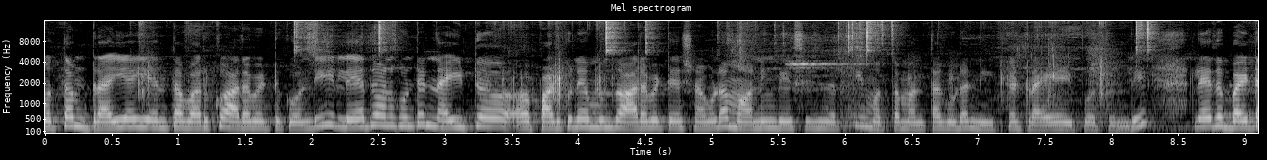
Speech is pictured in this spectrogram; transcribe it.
మొత్తం డ్రై అయ్యేంత వరకు ఆరబెట్టుకోండి. లేదు అనుకుంటే నైట్ పడుకునే ముందు ఆరబెట్టేసినా కూడా మార్నింగ్ వేసేసరికి మొత్తం అంతా కూడా నీట్గా డ్రై అయిపోతుంది. లేదు బయట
